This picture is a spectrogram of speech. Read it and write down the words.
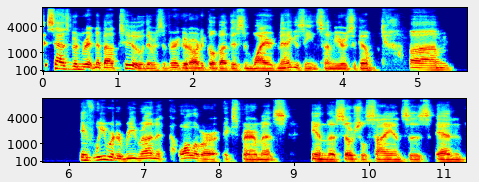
this has been written about too there was a very good article about this in wired magazine some years ago um, if we were to rerun all of our experiments in the social sciences and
